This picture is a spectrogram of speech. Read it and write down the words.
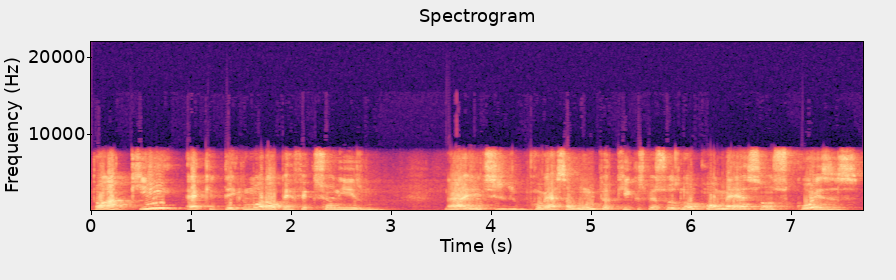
Então aqui é que tem que morar o perfeccionismo. Né? A gente conversa muito aqui que as pessoas não começam as coisas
